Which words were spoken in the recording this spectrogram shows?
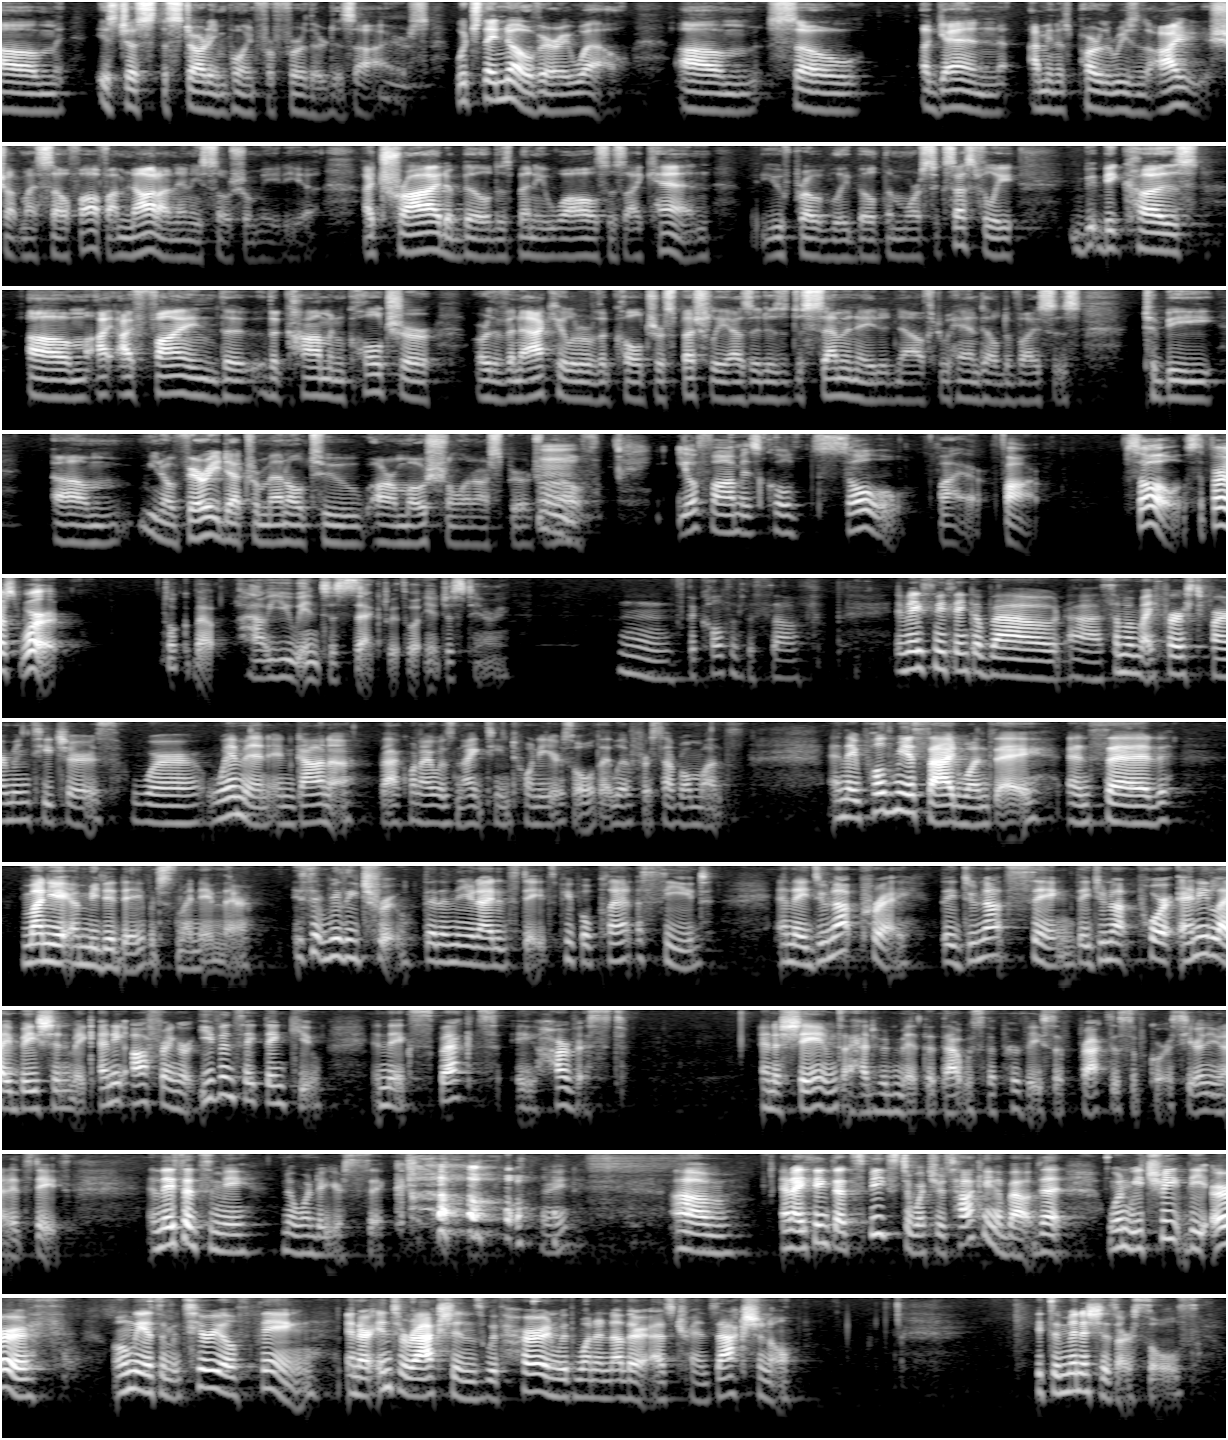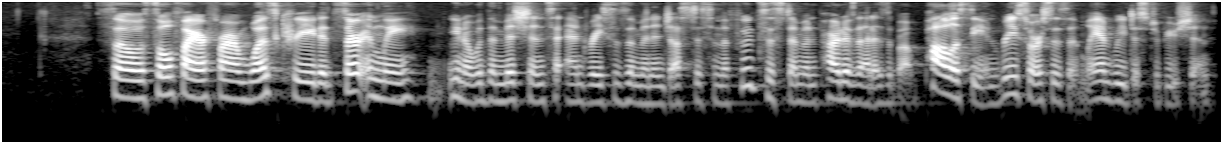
um, is just the starting point for further desires, which they know very well. Um, so again, I mean, that's part of the reason I shut myself off. I'm not on any social media. I try to build as many walls as I can. You've probably built them more successfully because um, I, I, find the, the common culture or the vernacular of the culture, especially as it is disseminated now through handheld devices, to be um, you know, very detrimental to our emotional and our spiritual mm. health. Your farm is called Soul Fire Farm. Soul is the first word. Talk about how you intersect with what you're just hearing. Hmm, the cult of the self. It makes me think about uh, some of my first farming teachers were women in Ghana back when I was 19, 20 years old. I lived for several months. And they pulled me aside one day and said, Manye Amidede, which is my name there, is it really true that in the United States people plant a seed and they do not pray, they do not sing, they do not pour any libation, make any offering, or even say thank you, and they expect a harvest? And ashamed, I had to admit that that was the pervasive practice, of course, here in the United States. And they said to me, no wonder you're sick, right? Um, and I think that speaks to what you're talking about, that when we treat the earth only as a material thing and our interactions with her and with one another as transactional, it diminishes our souls. So Soulfire Farm was created certainly, you know, with the mission to end racism and injustice in the food system, and part of that is about policy and resources and land redistribution.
